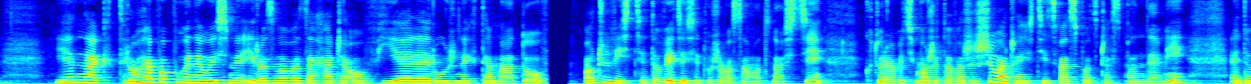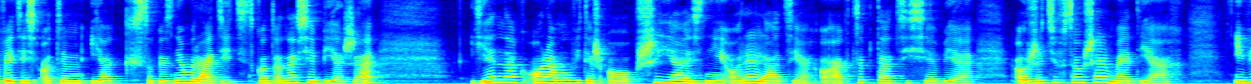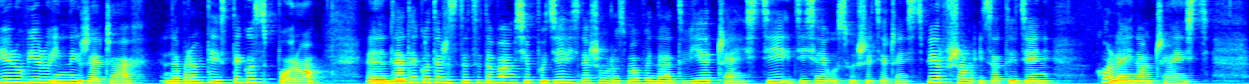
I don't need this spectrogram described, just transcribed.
Jednak trochę popłynęłyśmy i rozmowa zahacza o wiele różnych tematów. Oczywiście dowiecie się dużo o samotności, która być może towarzyszyła części z Was podczas pandemii. Dowiecie się o tym, jak sobie z nią radzić, skąd ona się bierze jednak Ola mówi też o przyjaźni, o relacjach, o akceptacji siebie, o życiu w social mediach i wielu, wielu innych rzeczach. Naprawdę jest tego sporo. E, dlatego też zdecydowałam się podzielić naszą rozmowę na dwie części. Dzisiaj usłyszycie część pierwszą i za tydzień kolejną część.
